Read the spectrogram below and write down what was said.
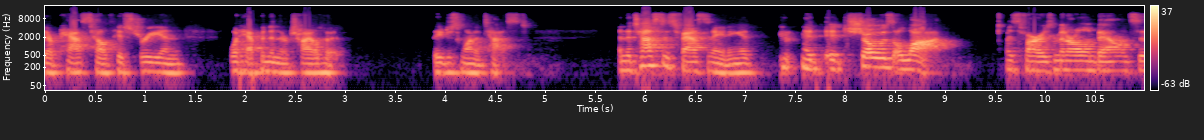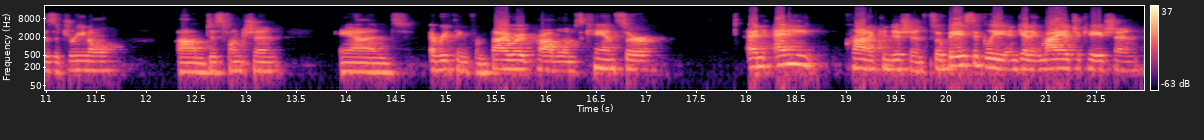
their past health history and what happened in their childhood. They just want to test. And the test is fascinating. It, it, it shows a lot as far as mineral imbalances, adrenal um, dysfunction, and everything from thyroid problems, cancer, and any chronic condition. So basically, in getting my education,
